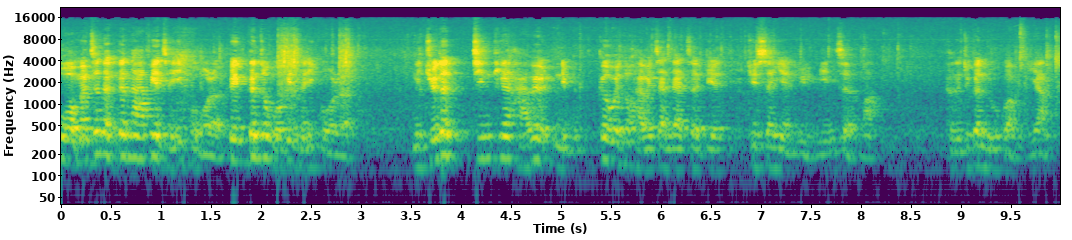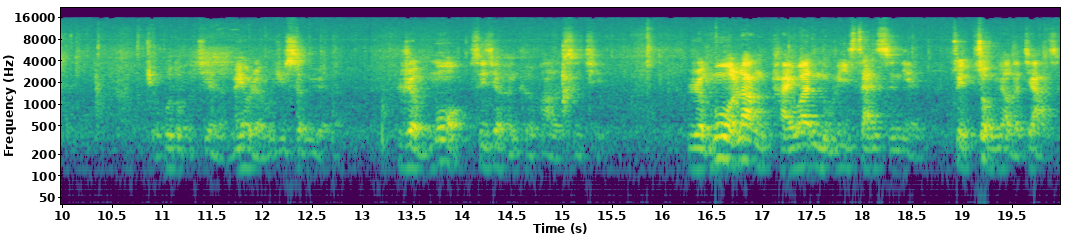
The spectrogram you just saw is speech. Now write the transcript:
我们真的跟他变成一国了，变跟中国变成一国了，你觉得今天还会你们各位都还会站在这边去声援吕明哲吗？可能就跟卢广一样，全部都不见了，没有人会去声援了。冷漠是一件很可怕的事情，冷漠让台湾努力三十年最重要的价值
